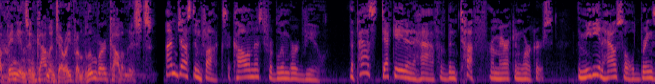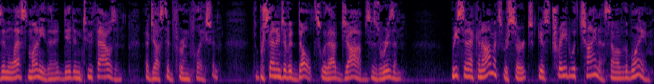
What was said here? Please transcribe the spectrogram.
Opinions and commentary from Bloomberg columnists. I'm Justin Fox, a columnist for Bloomberg View. The past decade and a half have been tough for American workers. The median household brings in less money than it did in 2000, adjusted for inflation. The percentage of adults without jobs has risen. Recent economics research gives trade with China some of the blame.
